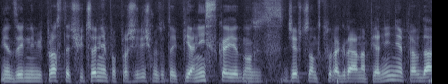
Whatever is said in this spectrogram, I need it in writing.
Między innymi proste ćwiczenie, poprosiliśmy tutaj pianistkę, jedną z dziewcząt, która grała na pianinie, prawda?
